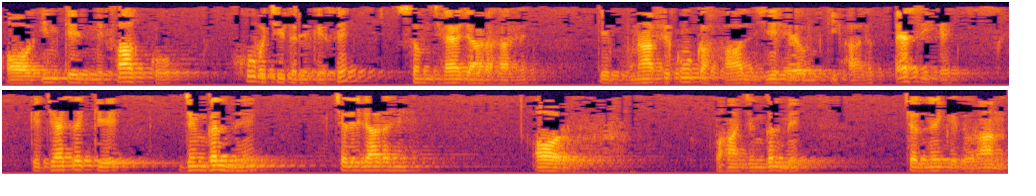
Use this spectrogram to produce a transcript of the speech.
اور ان کے نفاق کو خوب اچھی طریقے سے سمجھایا جا رہا ہے کہ منافقوں کا حال یہ ہے اور ان کی حالت ایسی ہے کہ جیسے کہ جنگل میں چلے جا رہے ہیں اور وہاں جنگل میں چلنے کے دوران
